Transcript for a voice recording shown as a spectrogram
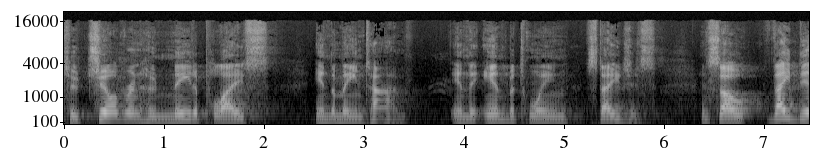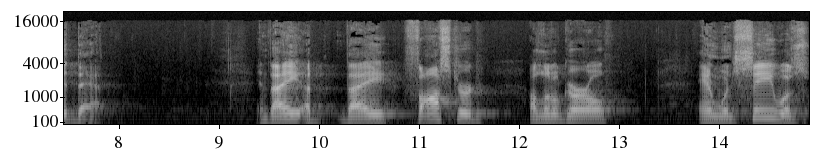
to children who need a place in the meantime, in the in between stages. And so they did that. And they, uh, they fostered a little girl. And when she was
